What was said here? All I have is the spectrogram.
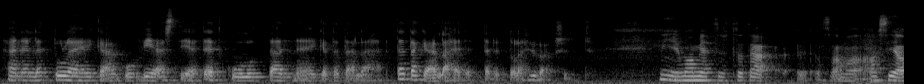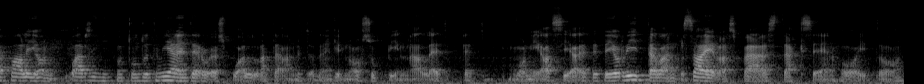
hänelle tulee ikään kuin viesti, että et kuulu tänne eikä tätä, tätäkään lähetettä nyt ole hyväksytty. Niin, mä oon miettinyt tätä samaa asiaa paljon, varsinkin kun tuntuu, että mielenterveyspuolella tämä on nyt jotenkin noussut pinnalle, että, että moni asia, että, että ei ole riittävän sairas päästäkseen hoitoon.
